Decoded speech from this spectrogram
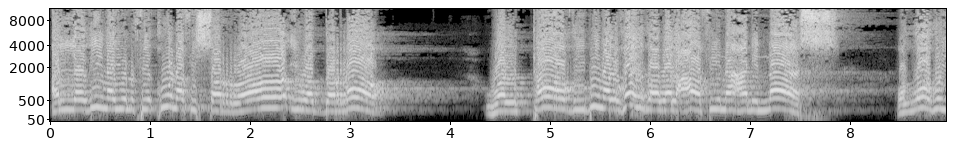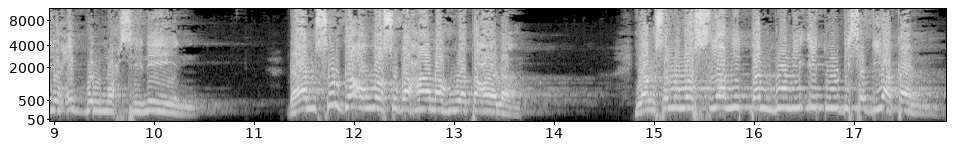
alladzina yunfiquna fis sarra'i wad dharra wal kadhibina al ghaidha wal 'afina 'anil nas wallahu yuhibbul muhsinin dan surga Allah Subhanahu wa taala yang seluas langit dan bumi itu disediakan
